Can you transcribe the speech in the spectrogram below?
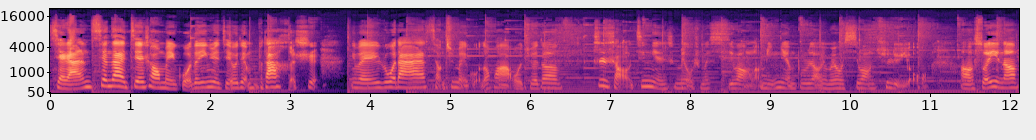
显然现在介绍美国的音乐节有点不大合适，因为如果大家想去美国的话，我觉得。至少今年是没有什么希望了，明年不知道有没有希望去旅游啊，所以呢，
